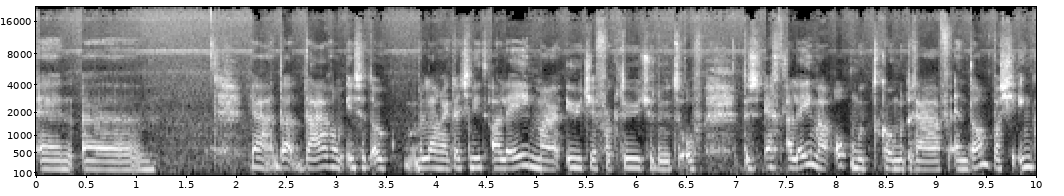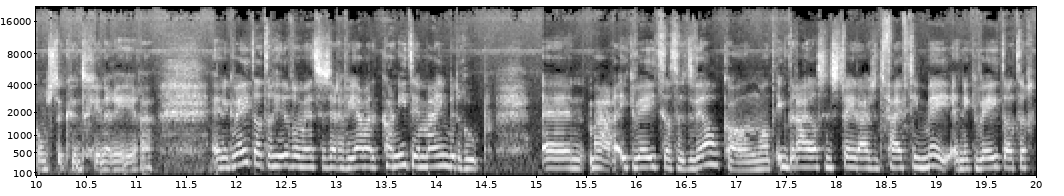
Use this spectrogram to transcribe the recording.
En uh, ja, da daarom is het ook belangrijk dat je niet alleen maar uurtje factuurtje doet. Of dus echt alleen maar op moet komen draven en dan pas je inkomsten kunt genereren. En ik weet dat er heel veel mensen zeggen van ja, maar dat kan niet in mijn beroep. En, maar ik weet dat het wel kan, want ik draai al sinds 2015 mee. En ik weet dat er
